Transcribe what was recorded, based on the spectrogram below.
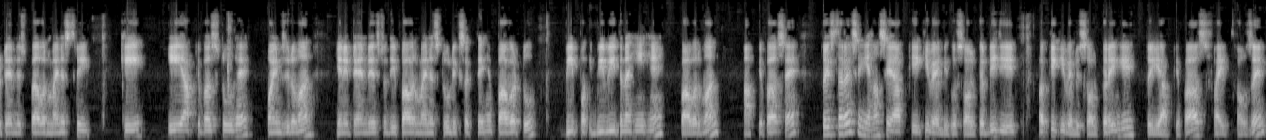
ten power minus three k A आपके पास टू है पॉइंट ज़ीरो वन यानी ten raise to the power minus two लिख सकते हैं पावर टू बी बी भी इतना ही है पावर वन आपके पास है। तो इस तरह से यहाँ से आप के की वैल्यू को सॉल्व कर लीजिए और के की वैल्यू सॉल्व करेंगे तो ये आपके पास फाइव थाउज़ेंड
